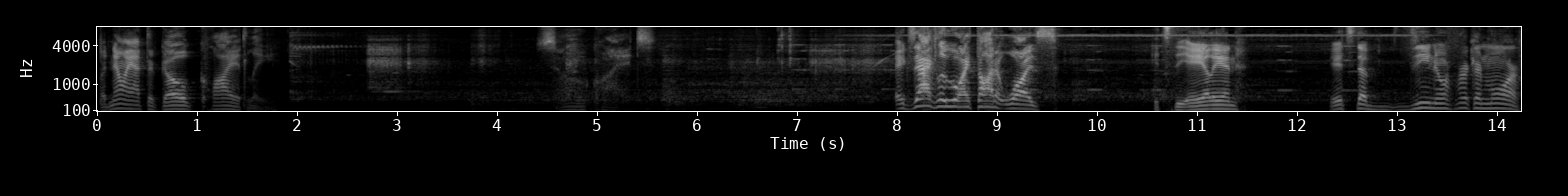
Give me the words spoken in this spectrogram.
But now I have to go quietly. So quiet. Exactly who I thought it was! It's the alien. It's the Xeno freaking morph.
